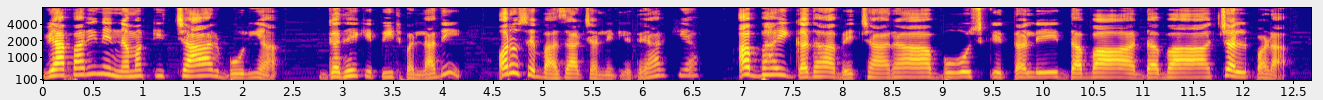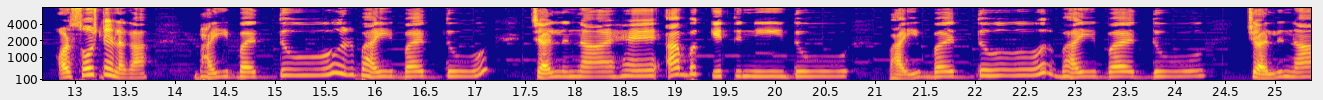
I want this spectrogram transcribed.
व्यापारी ने नमक की चार बोरियाँ गधे के पीठ पर ला दी और उसे बाज़ार चलने के लिए तैयार किया। अब भाई गधा, बेचारा, बोझ के तले दबा दबा, चल पड़ा और सोचने लगा, भाई बदूर भाई बदूर, चलना है अब कितनी दूर भाई बदूर भाई बदूर, चलना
